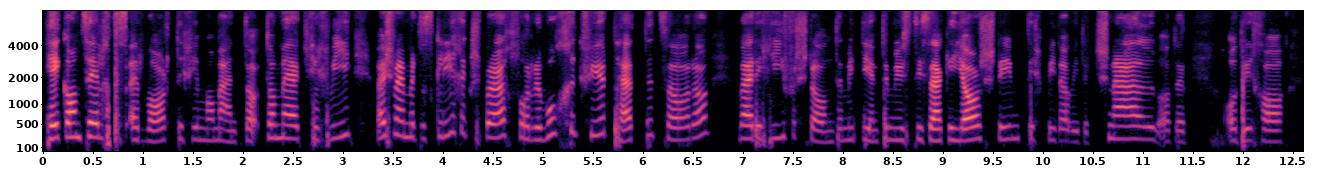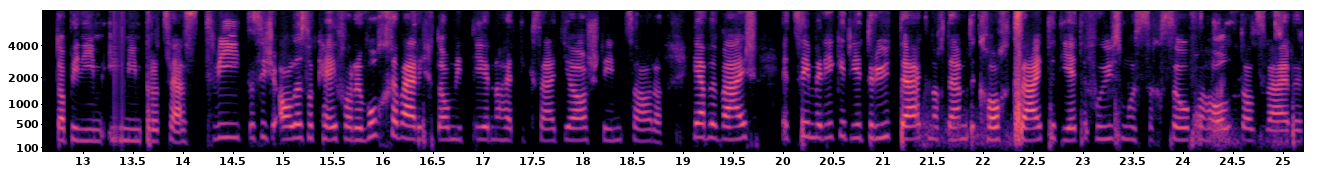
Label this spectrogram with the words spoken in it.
Hey, ganz ehrlich, das erwarte ich im Moment. Da, da merke ich wie, weißt du, wenn wir das gleiche Gespräch vor einer Woche geführt hätten, Sarah, wäre ich einverstanden mit dir. Und dann müsste ich sagen, ja, stimmt, ich bin da wieder zu schnell oder, oder ich habe da bin ich in meinem Prozess zu weit, das ist alles okay. Vor einer Woche wäre ich da mit dir, noch hätte ich gesagt, ja, stimmt, Sarah. Ja, aber weißt, jetzt sind wir irgendwie drei Tage, nachdem der Koch gesagt hat, jeder von uns muss sich so verhalten, als wäre er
